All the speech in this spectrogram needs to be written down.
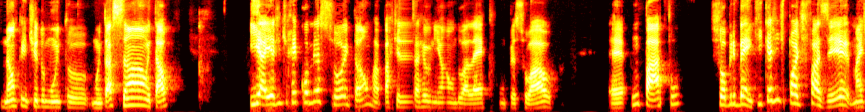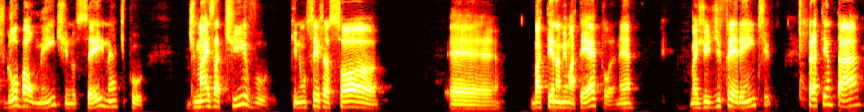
não tem tido muito, muita ação e tal. E aí a gente recomeçou, então, a partir dessa reunião do Alex com o pessoal, é, um papo sobre, bem, o que, que a gente pode fazer mais globalmente, não sei, né? Tipo, de mais ativo, que não seja só é, bater na mesma tecla, né? Mas de diferente para tentar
